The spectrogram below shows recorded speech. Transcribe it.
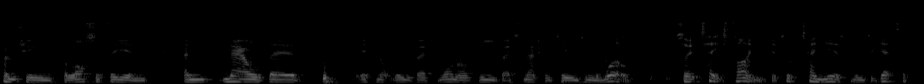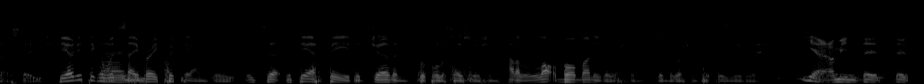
coaching philosophy, and and now they're if not the best, one of the best national teams in the world. So it takes time. It took ten years for them to get to that stage. The only thing I would say Um, very quickly, Andrew, is that the DFB, the German Football Association, have a lot more money than the Russian than the Russian Football Union. Yeah, I mean, there, there,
